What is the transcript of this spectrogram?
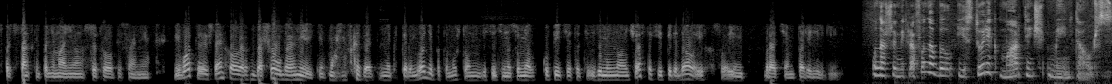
с протестантским пониманием Святого Писания. И вот Штайнхауэр дошел до Америки, можно сказать, в некотором роде, потому что он действительно сумел купить этот земельной участок и передал их своим братьям по религии. У нашего микрофона был историк Мартинч Мейнтаурс.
